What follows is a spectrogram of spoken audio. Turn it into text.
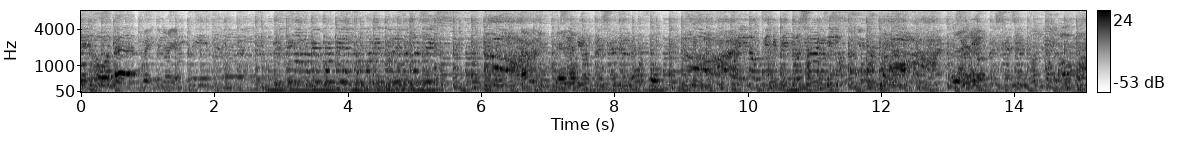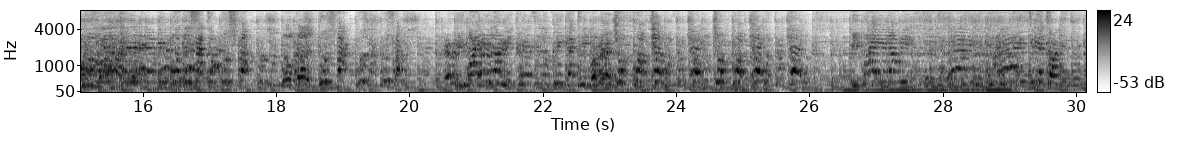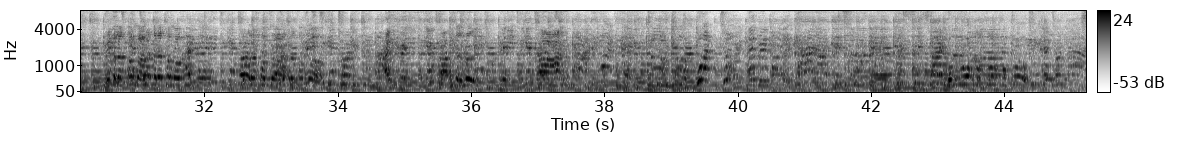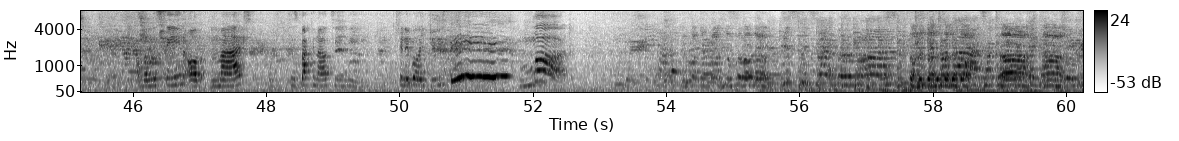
in, come in. Wait, you know, yeah. Yo, guys, energy, energy. Look on? To on? I'm on the scene of Mawd, He's Bacchanal TV. Trinity Boy Juicy, Mad. Listen, listen, listen, listen. Ah, ah.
